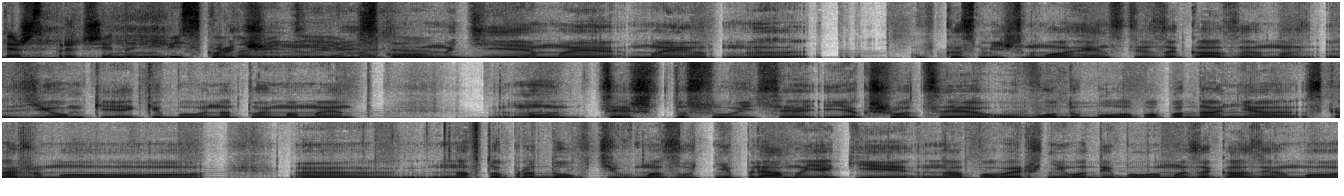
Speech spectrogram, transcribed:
теж спричинені військовими спричинені діями, військовими діями. Ми в космічному агентстві заказуємо зйомки, які були на той момент. Ну, це ж стосується, якщо це у воду було попадання, скажімо, е, нафтопродуктів, мазутні плями, які на поверхні води були. Ми заказуємо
